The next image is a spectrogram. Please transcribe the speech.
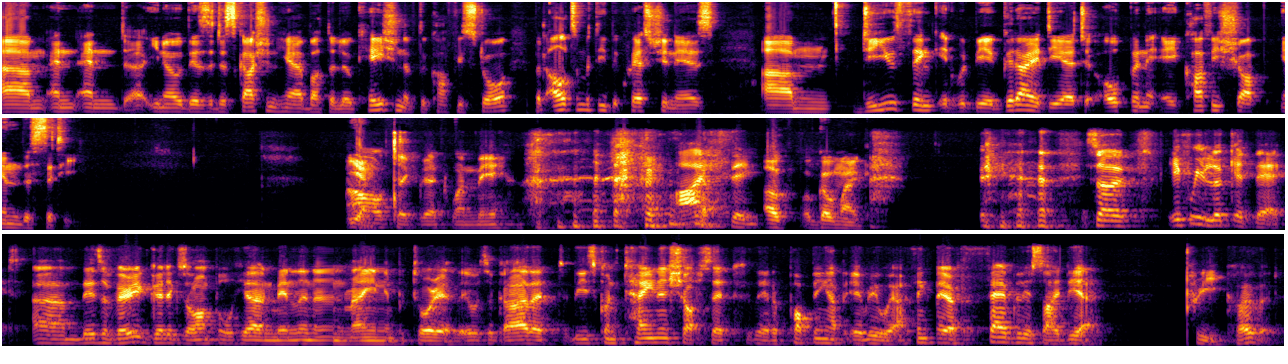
Um, and and uh, you know, there's a discussion here about the location of the coffee store. But ultimately, the question is um, do you think it would be a good idea to open a coffee shop in the city? Yeah. I'll take that one there. I think. Oh, oh, go, Mike. so if we look at that, um, there's a very good example here in Menlyn and Main in Pretoria. There was a guy that these container shops that, that are popping up everywhere. I think they're a fabulous idea pre-COVID.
